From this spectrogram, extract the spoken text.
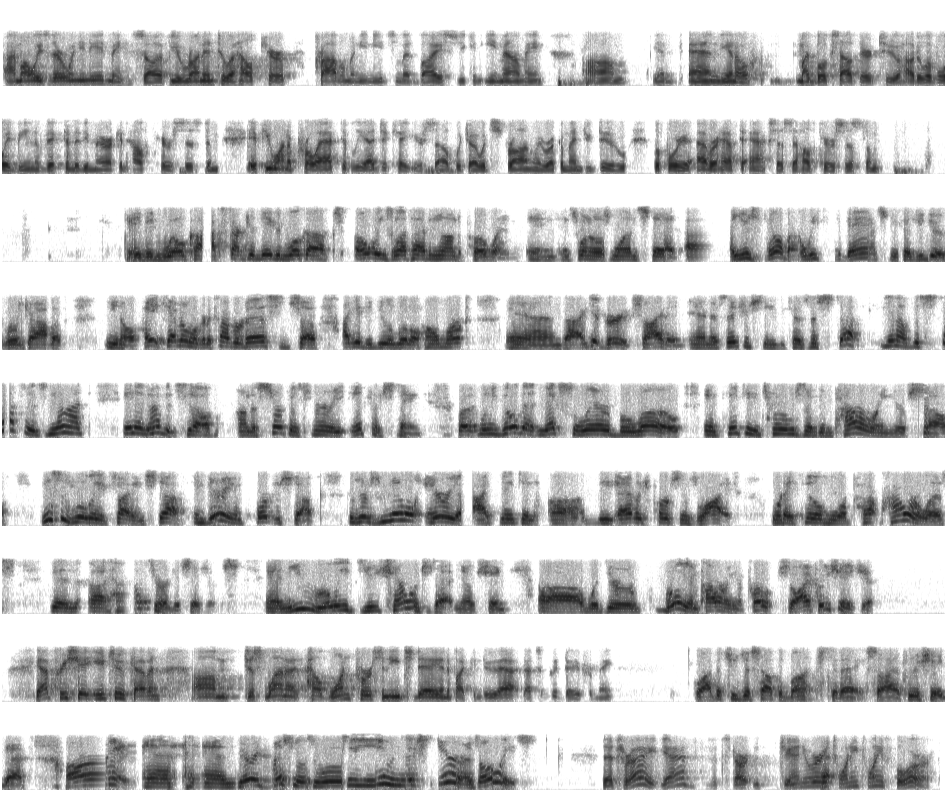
I'm always there when you need me. So if you run into a healthcare problem and you need some advice, you can email me. Um, and, and you know, my book's out there too, How to Avoid Being a Victim of the American Healthcare System. If you want to proactively educate yourself, which I would strongly recommend you do before you ever have to access a healthcare system. David Wilcox, Dr. David Wilcox, always love having you on the program, and it's one of those ones that uh, I usually know about a week in advance because you do a great job of, you know, hey Kevin, we're going to cover this, and so I get to do a little homework, and uh, I get very excited. And it's interesting because this stuff, you know, the stuff is not in and of itself on the surface very interesting, but when you go that next layer below and think in terms of empowering yourself, this is really exciting stuff and very important stuff because there's no area I think in uh, the average person's life where they feel more po- powerless than uh, healthcare decisions. And you really do challenge that notion uh, with your really empowering approach. So I appreciate you. Yeah, I appreciate you too, Kevin. Um, just want to help one person each day, and if I can do that, that's a good day for me. Well, I bet you just helped a bunch today, so I appreciate that. All right, and and Merry Christmas, and we'll see you next year, as always. That's right. Yeah, it's starting January 2024.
